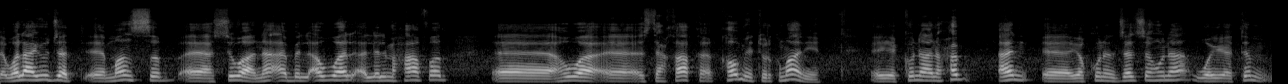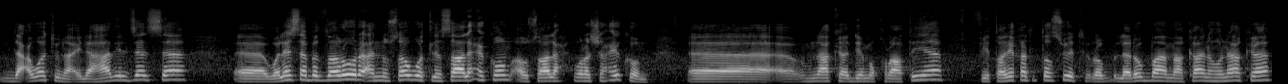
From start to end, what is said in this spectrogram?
ولا يوجد منصب سوى نائب الأول للمحافظ هو استحقاق قومي تركماني. كنا نحب أن آه، يكون الجلسة هنا ويتم دعوتنا إلى هذه الجلسة. آه، وليس بالضرورة أن نصوت لصالحكم أو صالح مرشحكم. آه، هناك ديمقراطية في طريقة التصويت. لربما كان هناك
